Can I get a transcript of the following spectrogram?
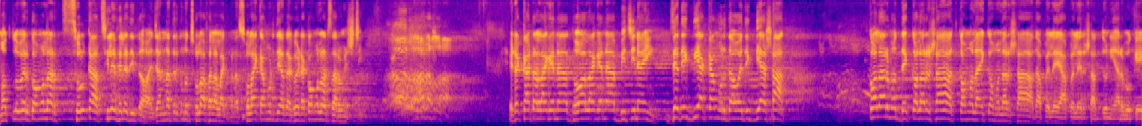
মতলবের কমলার ছোলকা ছিলে ফেলে দিতে হয়। জান্নাতের কোনো ছোলা ফেলা লাগবে না। ছোলায় কামড় দিয়া দেখো, এটা কমলার চারো মিষ্টি। এটা কাটা লাগে না, ধোয়া লাগে না, বিচি নাই। যেদিক দিয়া কামড় দাও এদিক দিয়া স্বাদ। কলার মধ্যে কলার স্বাদ, কমলায় কমলার স্বাদ, আপেলে আপেলের স্বাদ দুনিয়ার বুকে।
